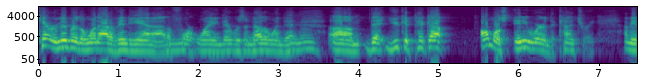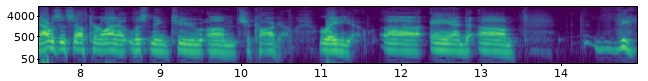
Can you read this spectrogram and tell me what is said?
can't remember the one out of Indiana, out of mm-hmm. Fort Wayne. There was another one that mm-hmm. um, that you could pick up almost anywhere in the country. I mean, I was in South Carolina listening to um, Chicago radio, uh, and um, the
